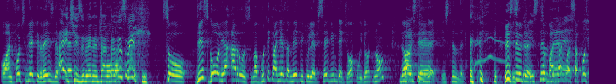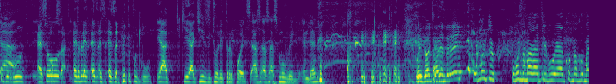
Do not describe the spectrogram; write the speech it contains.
or unfortunately, raised the flag Chizibwe in for Nhlanhla this week. So this goal here arose. Mabhuti Khenyeza maybe it will have saved him the job. We don't know. No, but, he's still uh, there. He's still there. He's still sti- there. he's still so, but that was supposed to be ruled as So, offside, as, as, as, as a beautiful goal. yeah, he achieves the 23 points as, as, as moving. And then We go to the break. umuntu umuntu makathi kuyakhuluma khuluma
